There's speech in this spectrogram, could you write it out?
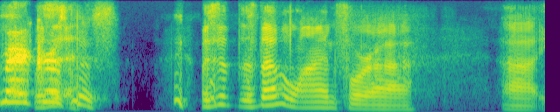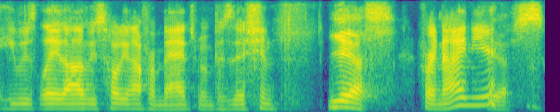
Merry Was it- Christmas. Was it was that the line for uh, uh, he was laid off, he's holding out for management position Yes. for nine years? Yes.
